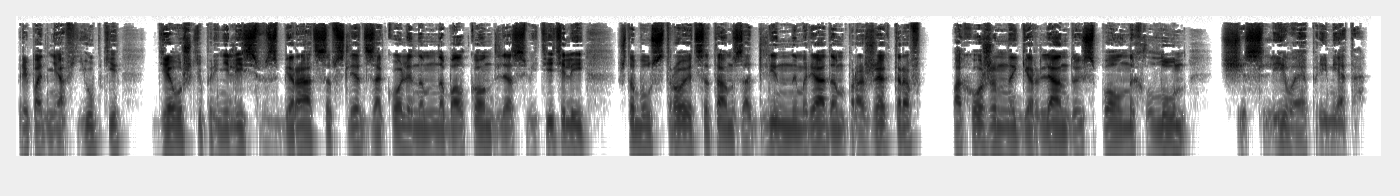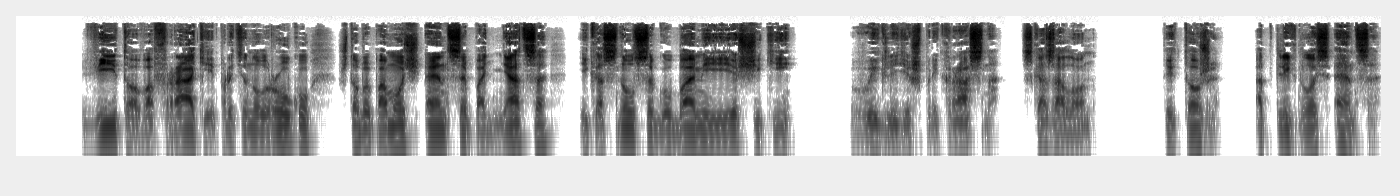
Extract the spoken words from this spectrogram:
Приподняв юбки, девушки принялись взбираться вслед за Колином на балкон для осветителей, чтобы устроиться там за длинным рядом прожекторов, похожим на гирлянду из полных лун. Счастливая примета. Вито во фраке протянул руку, чтобы помочь Энце подняться, и коснулся губами ее щеки. «Выглядишь прекрасно», — сказал он. «Ты тоже?» — откликнулась Энса.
